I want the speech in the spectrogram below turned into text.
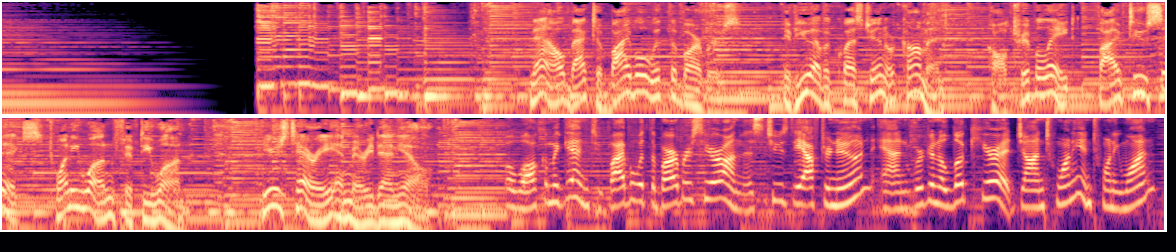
Now back to Bible with the Barbers. If you have a question or comment, call 888 526 2151. Here's Terry and Mary Danielle. Well, welcome again to Bible with the Barbers here on this Tuesday afternoon. And we're going to look here at John 20 and 21.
